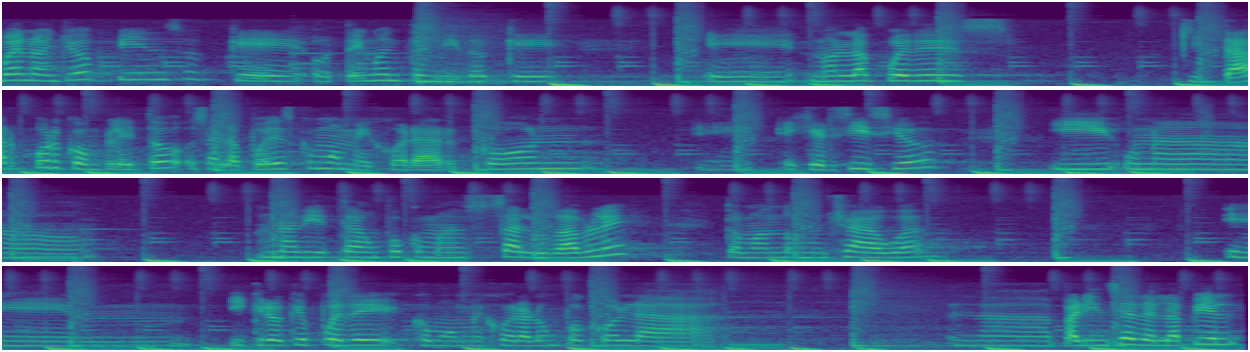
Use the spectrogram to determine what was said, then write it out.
bueno, yo pienso que, o tengo entendido que eh, no la puedes quitar por completo, o sea, la puedes como mejorar con eh, ejercicio y una, una dieta un poco más saludable tomando mucha agua. Em, y creo que puede como mejorar un poco la, la apariencia de la piel,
